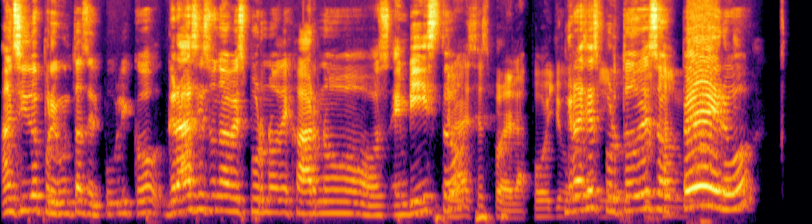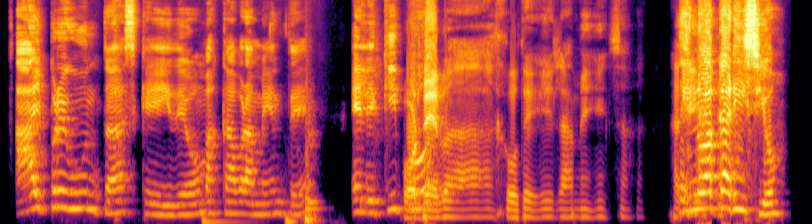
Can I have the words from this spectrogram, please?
han sido preguntas del público. Gracias una vez por no dejarnos en visto. Gracias por el apoyo. Gracias por todo eso, Estamos- pero hay preguntas que ideó macabramente el equipo Por debajo de la mesa. y no acarició,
